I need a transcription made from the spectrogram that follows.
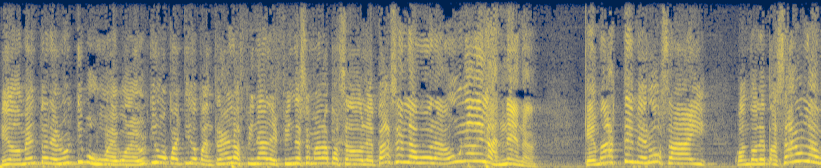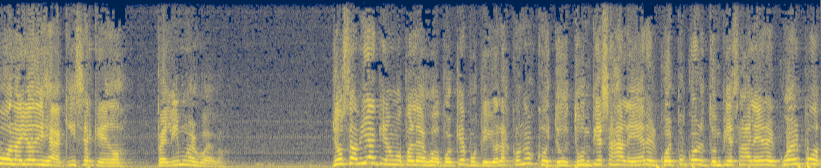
Y de momento en el último juego, en el último partido para entrar en la final, el fin de semana pasado, le pasan la bola a una de las nenas que más temerosa hay. Cuando le pasaron la bola, yo dije, aquí se quedó, perdimos el juego. Yo sabía que íbamos a perder el juego. ¿Por qué? Porque yo las conozco tú, tú empiezas a leer el cuerpo, tú empiezas a leer el cuerpo,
